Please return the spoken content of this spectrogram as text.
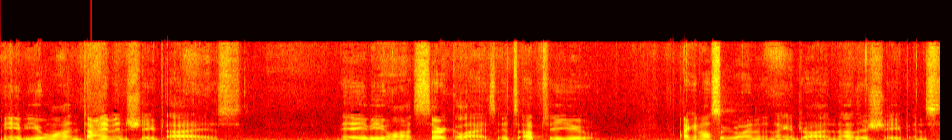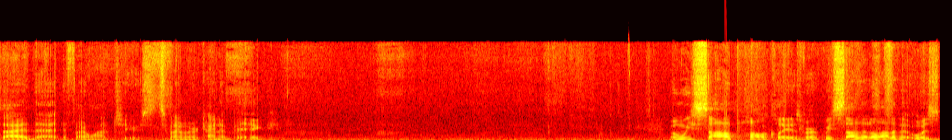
Maybe you want diamond shaped eyes. Maybe you want circle eyes. It's up to you. I can also go in and I can draw another shape inside that if I want to, since mine were kind of big. When we saw Paul Klee's work, we saw that a lot of it was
